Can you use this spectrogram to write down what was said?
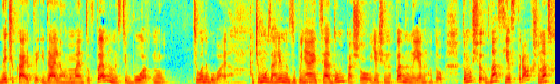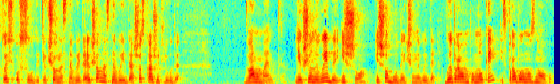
не чекайте ідеального моменту впевненості, бо ну цього не буває. А чому взагалі не зупиняється думка, що я ще не впевнений, я не готов? Тому що в нас є страх, що нас хтось осудить, якщо в нас не вийде. А якщо в нас не вийде, а що скажуть люди? Два моменти. Якщо не вийде, і що? І що буде, якщо не вийде? Виправимо помилки і спробуємо знову.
